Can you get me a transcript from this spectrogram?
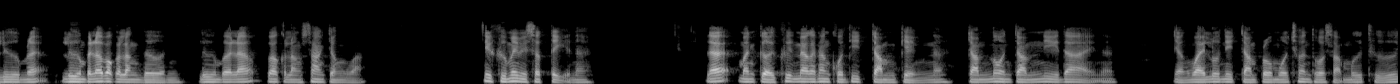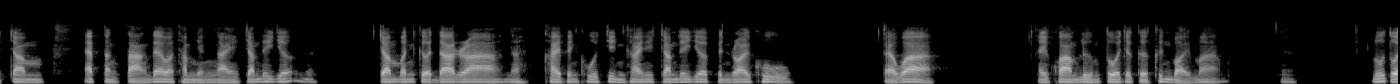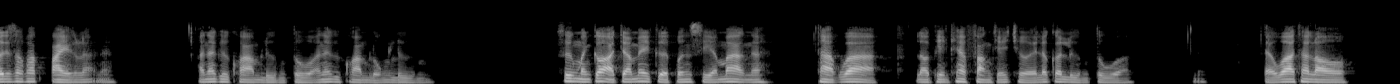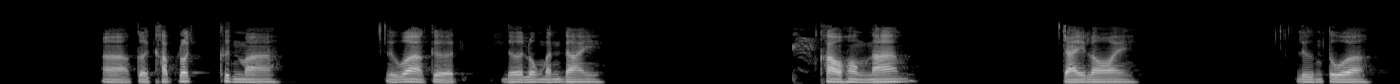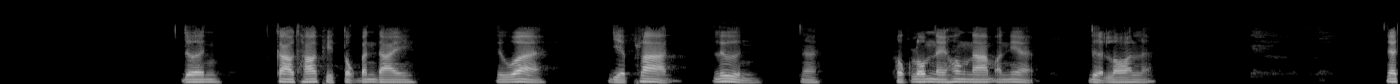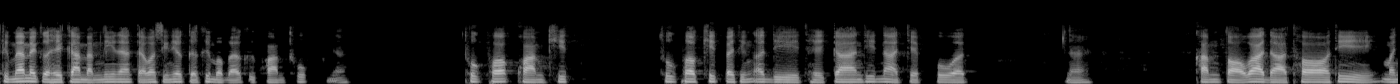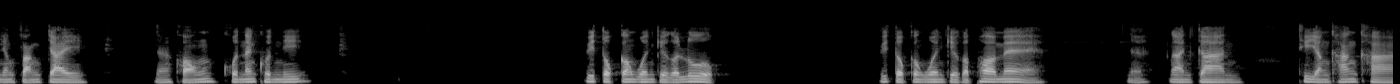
ลืมแล้วลืมไปแล้วว่ากำลังเดิน ลืมไปแล้วว่ากำลังสร้างจังหวะ นี่คือไม่มีสตินะ และมันเกิดขึ้นแม้กระทั่งคนที่จำเก่งนะจำโน่นจำนี่ได้นะอย่างวัยรุ่นนี่จำโปรโมชั่นโทรศัพท์มือถือจำแอปต่างๆ ได้ว่าทำยังไงจำได้เยอะนะ จำวันเกิดดารานะใครเป็นคู่จิ้นใครนี่จำได้เยอะเป็นร้อยคู่ แต่ว่าไอ้ความลืมตัวจะเกิดขึ้นบ่อยมากนะรู้ตัวได้สักพักไปแล้วนะอันนั้นคือความลืมตัว อันนั้นคือความหลงลืม ซึ่งมันก็อาจจะไม่เกิดผลเสียมากนะถ้าว่าเราเพียงแค่ฟังเฉยๆแล้วก็ลืมตัว แต่ว่าถ้าเราเกิดขับรถขึ้นมา หรือว่าเกิด เดินลงบันได เข้าห้องน้ำใจลอย ลืมตัว เดินก้าวเท้าผิดตกบันได หรือว่าเหยียบพลาดลื่นนะหกล้มในห้องน้ำอันเนี้ยเดือดร้อนแล้วและถึงแม้ไม่เกิดเหตุการณ์แบบนี้นะ แต่ว่าสิ่งที่เกิดขึ้นบ่อยๆก็คือความทุกข์นะทุกข์เพราะความคิด ทุกข์เพราะคิดไปถึงอดีตเหตุการณ์ที่น่าเจ็บปวดนะคำต่อว่าด่าทอที่มันยังฝังใจนะของคนนั้นคนนี้ วิตกกังวลเกี่ยวกับลูก วิตกกังวลเกี่ยวกับพ่อแม่นะงานการที่ยังค้างคา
